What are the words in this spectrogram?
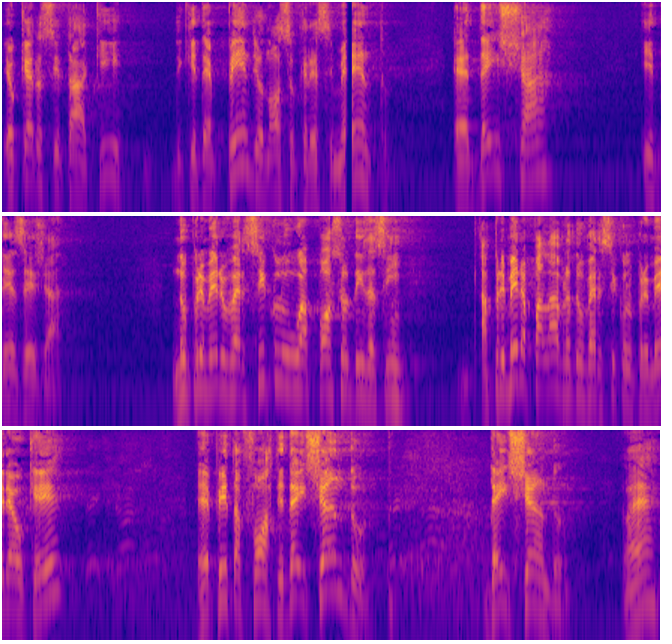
eu quero citar aqui, de que depende o nosso crescimento, é deixar e desejar. No primeiro versículo, o apóstolo diz assim: a primeira palavra do versículo primeiro é o quê? Repita forte: deixando. Deixando, não é?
